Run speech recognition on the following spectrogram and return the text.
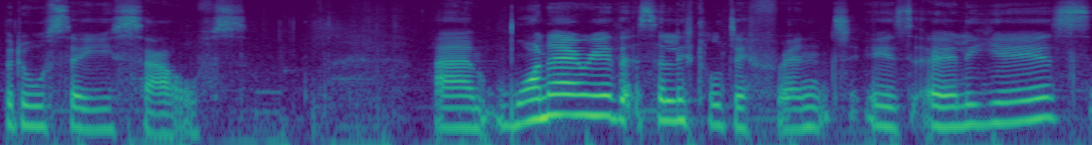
but also yourselves. Um, one area that's a little different is early years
